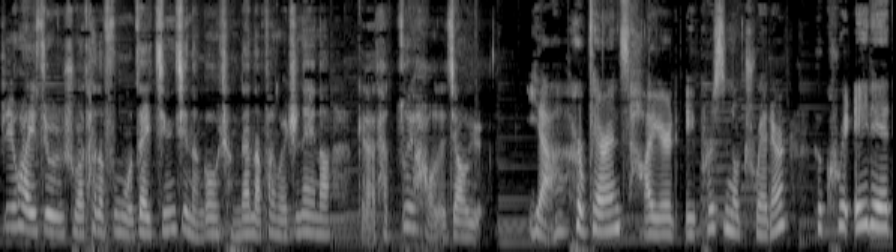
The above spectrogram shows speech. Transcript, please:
这句话意思就是说，她的父母在经济能够承担的范围之内呢，给了她最好的教育。Yeah, her parents hired a personal trainer created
